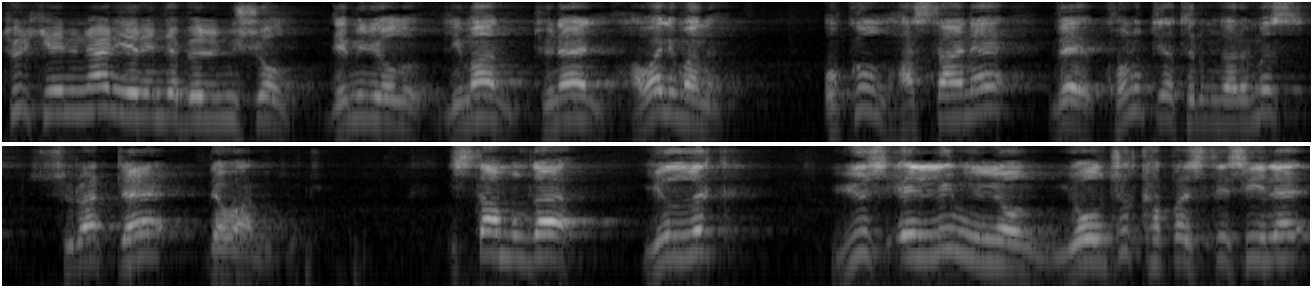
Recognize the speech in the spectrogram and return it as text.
Türkiye'nin her yerinde bölünmüş yol, demiryolu, liman, tünel, havalimanı, okul, hastane ve konut yatırımlarımız süratle devam ediyor. İstanbul'da yıllık 150 milyon yolcu kapasitesiyle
